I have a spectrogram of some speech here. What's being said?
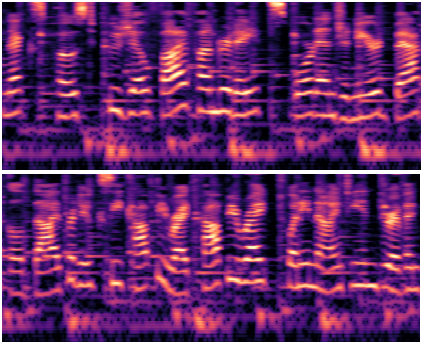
Next post, Peugeot 508 Sport engineered backled Die Produxi copyright copyright 2019 driven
